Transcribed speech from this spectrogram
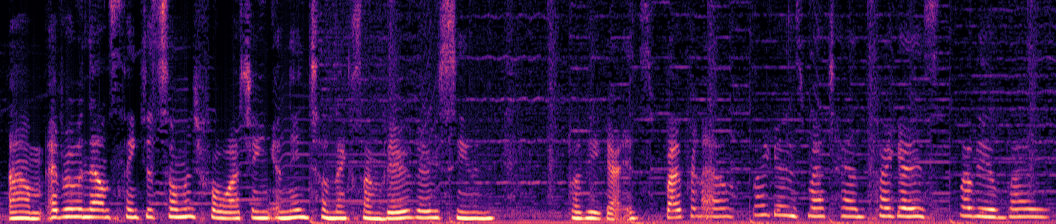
Um, everyone else, thank you so much for watching. And until next time, very, very soon. Love you guys. Bye for now. Bye guys, Match Head. Bye guys. Love you. Bye.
